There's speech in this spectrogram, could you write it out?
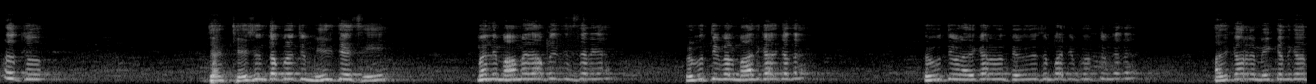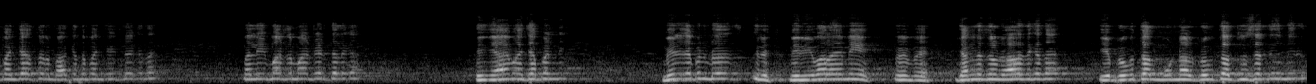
అనొచ్చు. దాన్ని చేసిన తప్పులు వచ్చి మీరు చేసి మళ్ళీ మా మీద అప్లై చేస్తారుగా? ప్రభుత్వం ఇవాళ మాది కాదు కదా? ప్రభుత్వం ఇవాళ అధికారంలో తెలుగుదేశం పార్టీ ప్రభుత్వం కదా? అధికారులు మీ కింద కదా పనిచేస్తారు మా కింద పనిచేయట్లేదు కదా? మళ్ళీ ఈ మాటలు మాట్లాడతారుగా? ఇది న్యాయమా చెప్పండి? మీరు చెప్పండి బ్రదర్స్ మీరు మీరు ఇవాళ ఏమి జర్నలిజం రాలేదు కదా? ఈ ప్రభుత్వాలు మూడు నాలుగు ప్రభుత్వాలు చూశారు కదా మీరు?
